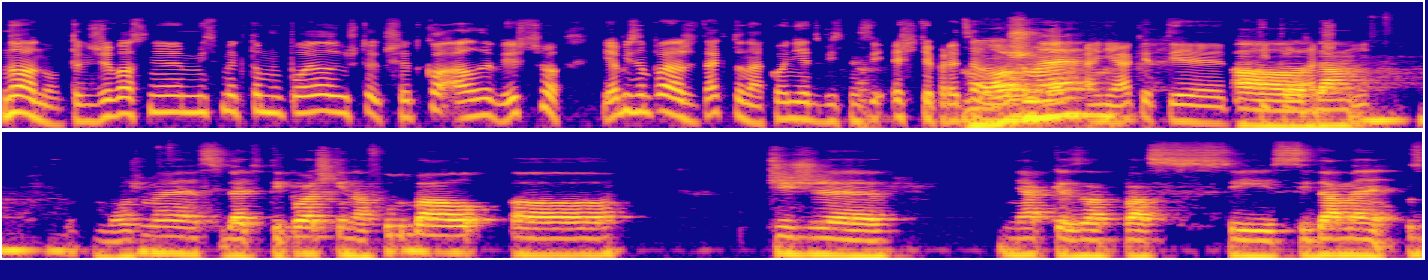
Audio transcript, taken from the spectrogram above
No áno, takže vlastne my sme k tomu povedali už tak všetko, ale vieš čo, ja by som povedal, že takto nakoniec by sme si ešte predsa Môžeme, aj nejaké tie typovačky. Dám, môžeme si dať typovačky na futbal, čiže nejaké zápasy si dáme z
